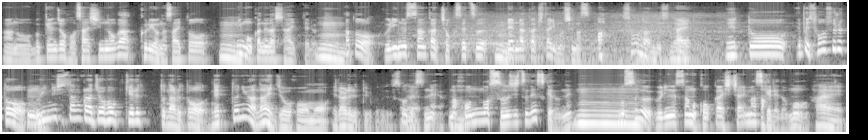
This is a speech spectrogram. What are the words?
あの、物件情報最新のが来るようなサイトにもお金出して入ってる。うん。あと、売り主さんから直接連絡が来たりもします。あ、そうなんですね。はいえっと、やっぱりそうすると、うん売り主さんから情報を聞けるとなると、ネットにはない情報も得られるということですかね。そうですね。まあ、うんほんの数日ですけどね。うーん。もうすぐ売り主さんも公開しちゃいますけれども、はい。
